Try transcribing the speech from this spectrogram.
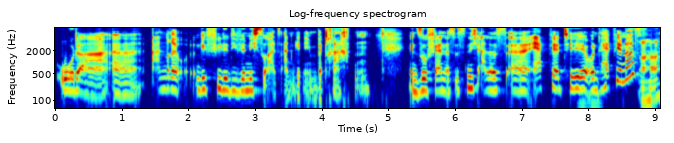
Oder äh, andere Gefühle, die wir nicht so als angenehm betrachten. Insofern es ist nicht alles äh, Erdbeertee und Happiness. Aha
